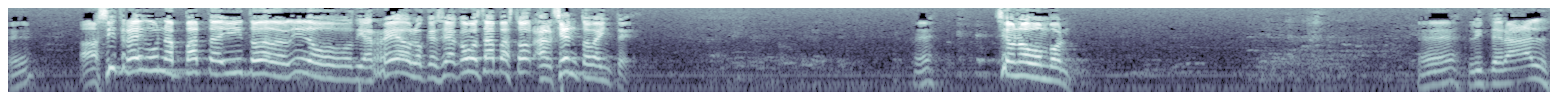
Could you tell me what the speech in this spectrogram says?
¿Eh? Así traigo una pata ahí toda dolida o diarrea o lo que sea. ¿Cómo está, pastor? Al 120. ¿Eh? ¿Sí o no, bombón? ¿Eh? Literal.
